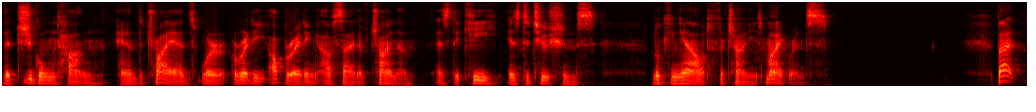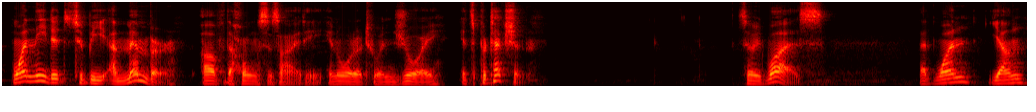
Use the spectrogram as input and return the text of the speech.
the Zhigong Tang and the Triads were already operating outside of China as the key institutions looking out for Chinese migrants. But one needed to be a member of the Hong Society in order to enjoy its protection. So it was that one young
